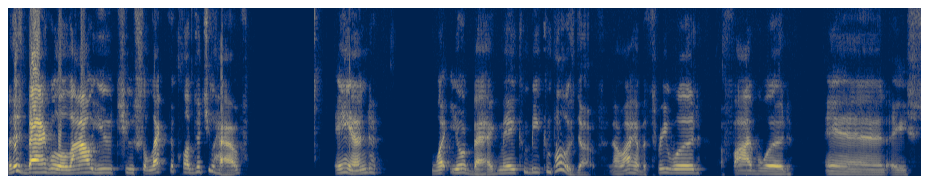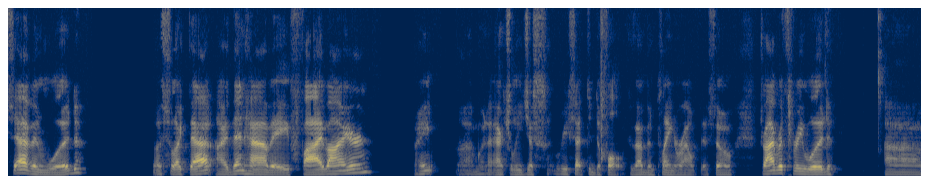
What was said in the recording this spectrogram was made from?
Now this bag will allow you to select the clubs that you have and what your bag may be composed of. Now I have a three wood, a five wood, and a seven wood. Let's select that. I then have a five iron, right? I'm going to actually just reset to default because I've been playing around with this. So driver three wood, uh,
